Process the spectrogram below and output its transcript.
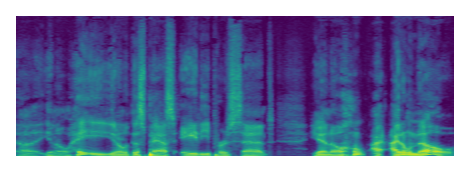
Uh, you know hey you know this passed 80% you know I, I don't know.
